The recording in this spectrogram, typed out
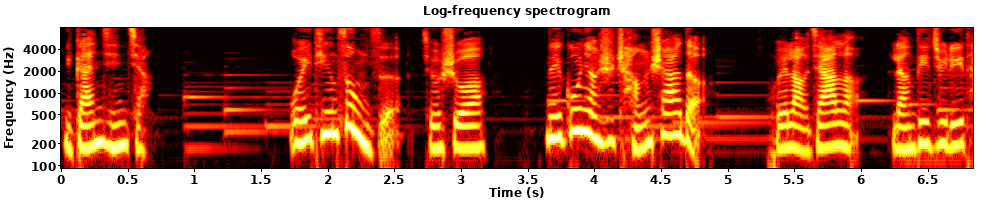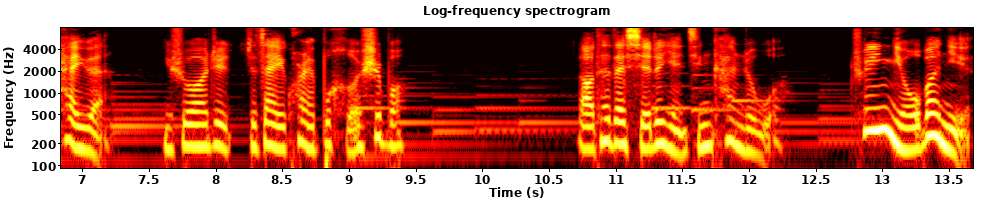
你赶紧讲。”我一听粽子，就说：“那姑娘是长沙的，回老家了，两地距离太远，你说这这在一块也不合适不？”老太太斜着眼睛看着我，吹牛吧你！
